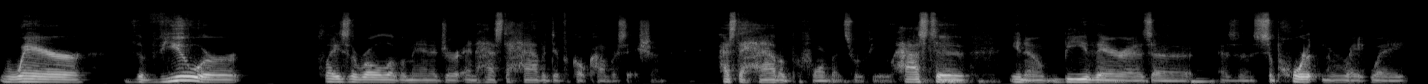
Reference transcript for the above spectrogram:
where the viewer plays the role of a manager and has to have a difficult conversation has to have a performance review has to mm-hmm. you know be there as a as a support in the right way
